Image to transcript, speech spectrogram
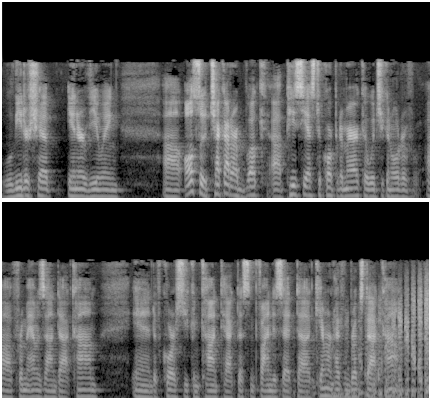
leadership, interviewing. Uh, also, check out our book, uh, PCS to Corporate America, which you can order uh, from Amazon.com. And of course, you can contact us and find us at uh, Cameron-Brooks.com.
